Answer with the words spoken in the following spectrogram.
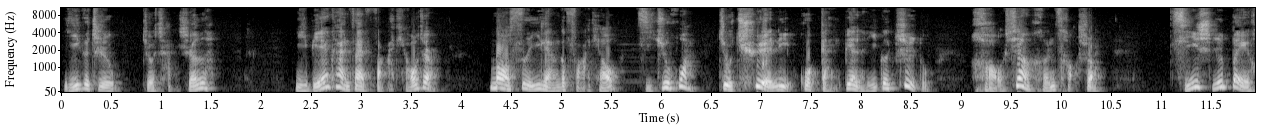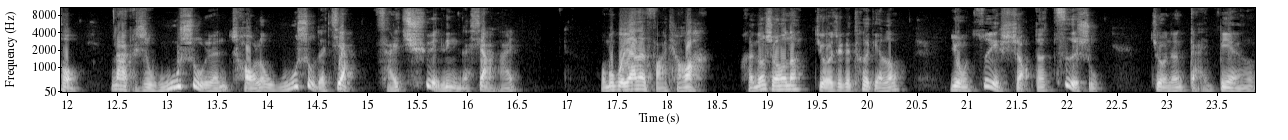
一个制度就产生了。你别看在法条这儿，貌似一两个法条、几句话就确立或改变了一个制度，好像很草率，其实背后那可是无数人吵了无数的架才确定的下来。我们国家的法条啊，很多时候呢就有这个特点喽，用最少的字数就能改变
